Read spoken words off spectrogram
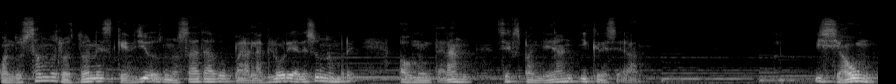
Cuando usamos los dones que Dios nos ha dado para la gloria de su nombre, aumentarán, se expandirán y crecerán. Y si aún,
